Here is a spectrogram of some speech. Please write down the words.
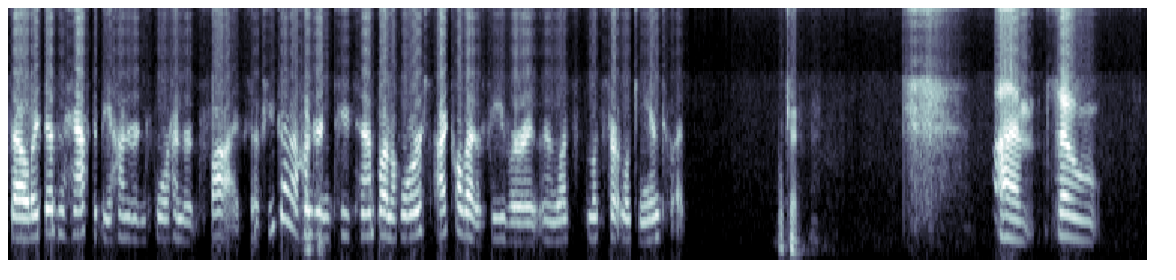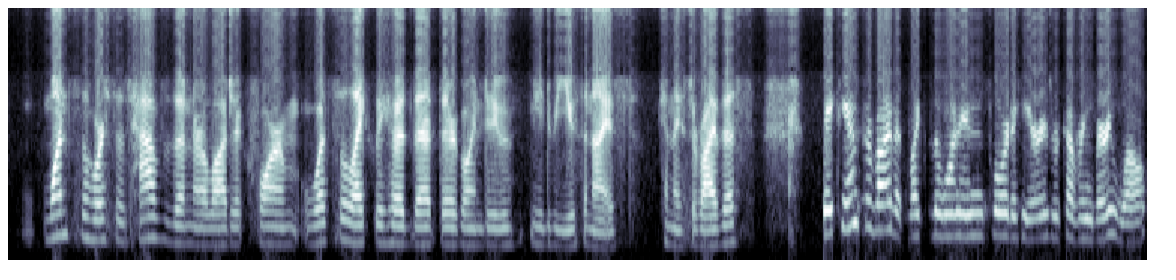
So it doesn't have to be 104, 105. So if you got 102 temp on a horse, I call that a fever, and, and let's let's start looking into it. Okay. Um, so once the horses have the neurologic form, what's the likelihood that they're going to need to be euthanized? Can they survive this? They can survive it, like the one in Florida here is recovering very well.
